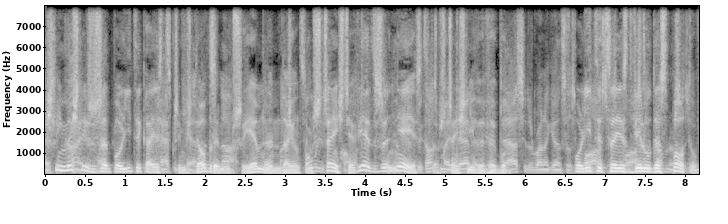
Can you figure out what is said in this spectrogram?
Jeśli myślisz, że polityka jest czymś dobrym i przyjemnym, dającym szczęście, wiedz, że nie jest to szczęśliwy wybór. W polityce jest wielu despotów.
